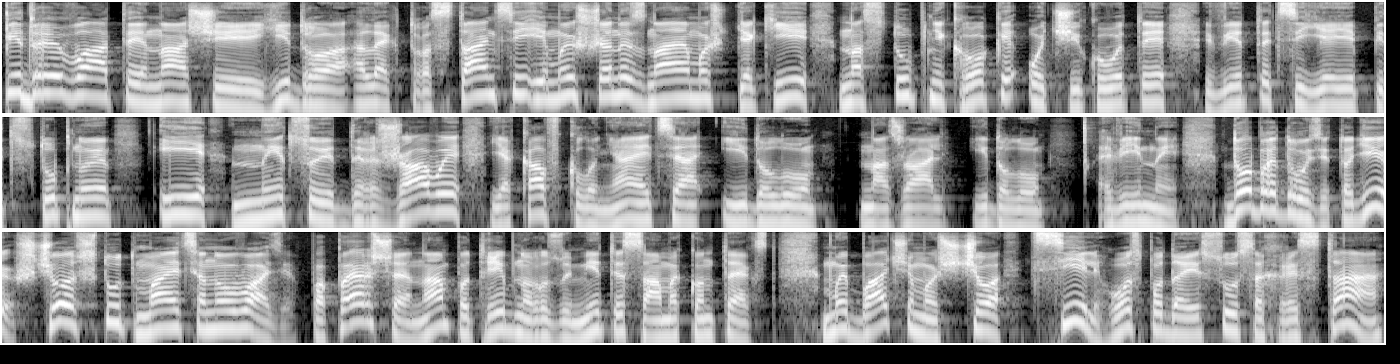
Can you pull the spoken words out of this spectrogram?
підривати наші гідроелектростанції, і ми ще не знаємо, які наступні кроки очікувати від цієї підступної і ницої держави, яка вклоняється ідолу, на жаль, ідолу. Війни, добре, друзі. Тоді що ж тут мається на увазі? По-перше, нам потрібно розуміти саме контекст. Ми бачимо, що ціль Господа Ісуса Христа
